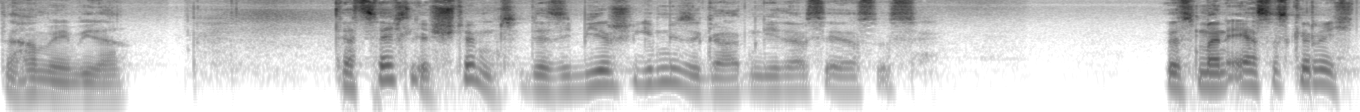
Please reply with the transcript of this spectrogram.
Da haben wir ihn wieder. Tatsächlich, stimmt. Der sibirische Gemüsegarten geht als erstes. Das ist mein erstes Gericht.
